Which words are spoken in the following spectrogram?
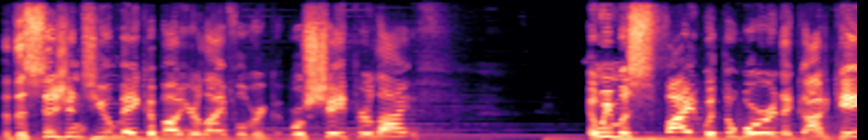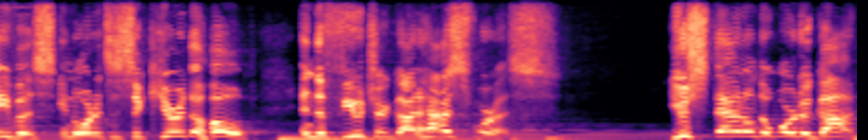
The decisions you make about your life will, will shape your life. And we must fight with the word that God gave us in order to secure the hope and the future God has for us. You stand on the word of God.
